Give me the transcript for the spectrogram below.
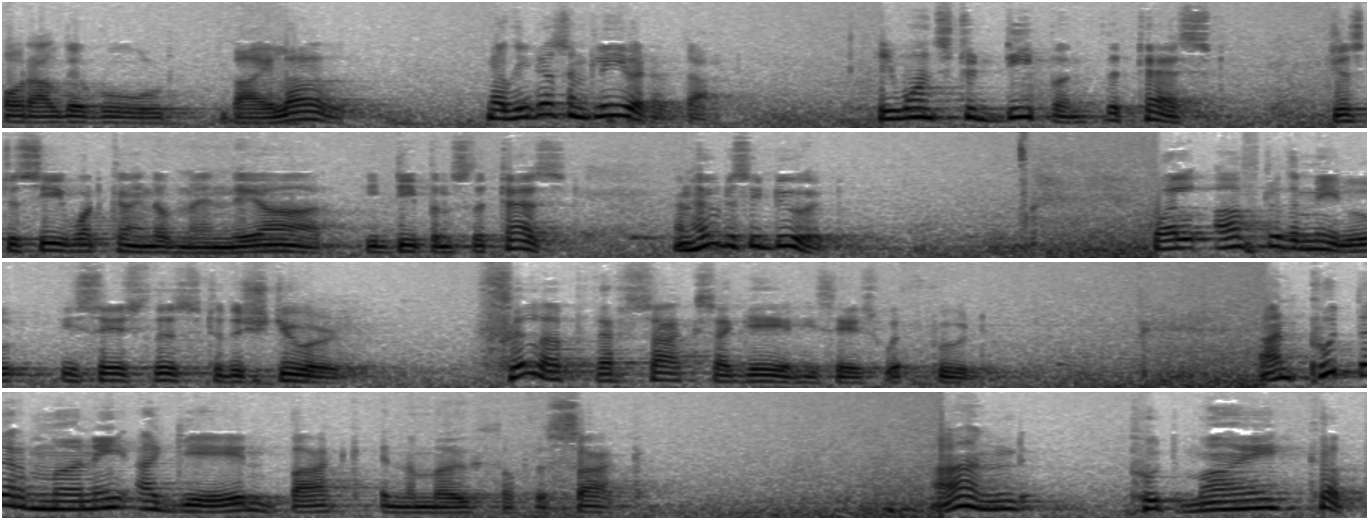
or are they ruled by love? Now, he doesn't leave it at that. He wants to deepen the test just to see what kind of men they are. He deepens the test. And how does he do it? Well, after the meal, he says this to the steward Fill up their sacks again, he says, with food, and put their money again back in the mouth of the sack. And put my cup,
